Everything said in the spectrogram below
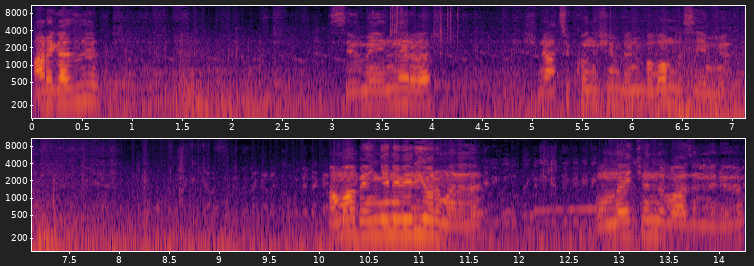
ara gazı sevmeyenler var. Şimdi açık konuşayım benim babam da sevmiyor. Ama ben gene veriyorum arada. Onlayken de bazen veriyorum.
